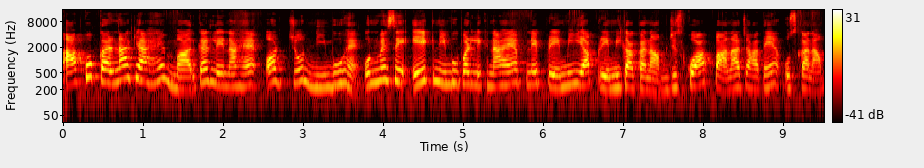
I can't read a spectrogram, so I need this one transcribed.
आपको करना क्या है? मार्कर लेना है और जो नींबू हैं, उनमें से एक नींबू पर लिखना है अपने प्रेमी या प्रेमिका का नाम, जिसको आप पाना चाहते हैं उसका नाम।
